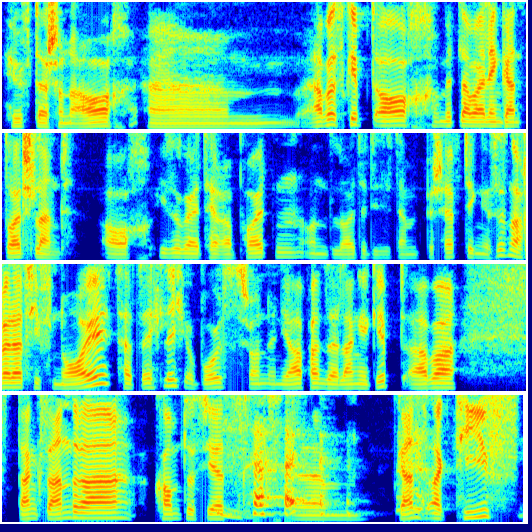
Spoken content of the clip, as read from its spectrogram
hilft da schon auch. Ähm, aber es gibt auch mittlerweile in ganz Deutschland auch Isogai-Therapeuten und Leute, die sich damit beschäftigen. Es ist noch relativ neu tatsächlich, obwohl es schon in Japan sehr lange gibt, aber dank Sandra kommt es jetzt ähm, ganz aktiv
